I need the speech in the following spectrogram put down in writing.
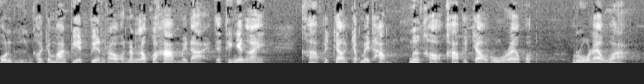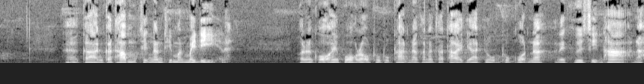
คนอื่นเขาจะมาเปลียดเปลี่ยนเราอันนั้นเราก็ห้ามไม่ได้ แต่ถึงยังไง ข้าพเจ้าจะไม่ทำเมื่อเขาข้าพเจ้ารู้แล้วว่ารู้แล้วว่า การกระทำสิ่งนั้นที่มันไม่ดีนะเพราะนั้นขอให้พวกเราทุกๆทท่านนะคณะทาญาติโยมทุกคนนะนี่คือศีลห้านะ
